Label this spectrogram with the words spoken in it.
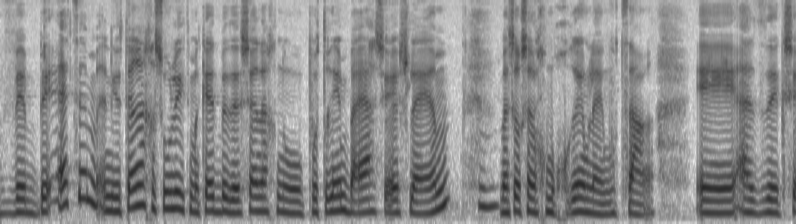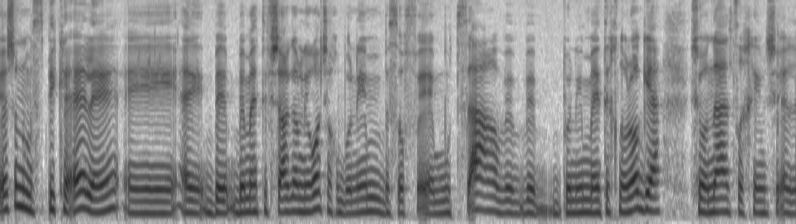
ובעצם אני יותר חשוב להתמקד בזה שאנחנו פותרים בעיה שיש להם, mm-hmm. מאשר שאנחנו מוכרים להם מוצר. אה, אז אה, כשיש לנו מספיק כאלה, אה, באמת אפשר גם לראות שאנחנו בונים בסוף מוצר ובונים טכנולוגיה שעונה על צרכים של,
